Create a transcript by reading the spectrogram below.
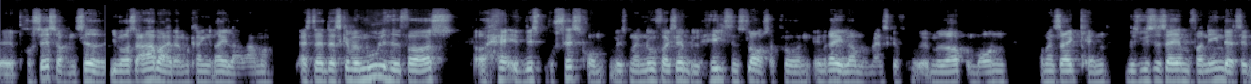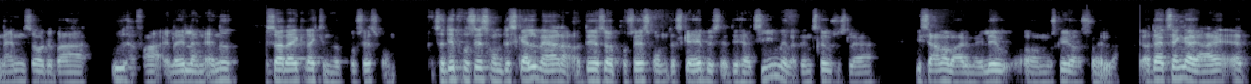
øh, procesorienteret i vores arbejde omkring regler og rammer. Altså, der, der skal være mulighed for os at have et vist procesrum, hvis man nu for eksempel hele tiden slår sig på en, en regel om, at man skal øh, møde op om morgenen, og man så ikke kan. Hvis vi så sagde, at fra den ene dag til den anden, så er det bare ud herfra, eller et eller andet, så er der ikke rigtig noget procesrum. Så det procesrum, det skal være der, og det er så et procesrum, der skabes af det her team, eller den trivselslærer, i samarbejde med elev og måske også forældre. Og der tænker jeg, at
